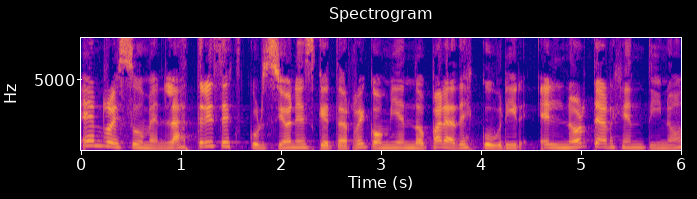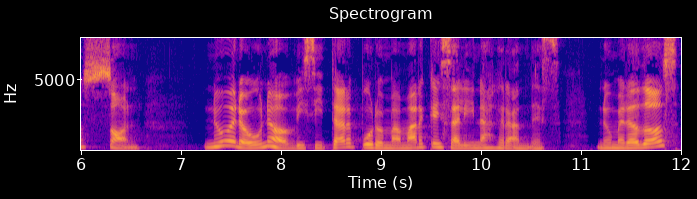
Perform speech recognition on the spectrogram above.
En resumen, las tres excursiones que te recomiendo para descubrir el norte argentino son Número 1. Visitar Purmamarca y Salinas Grandes. Número 2.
